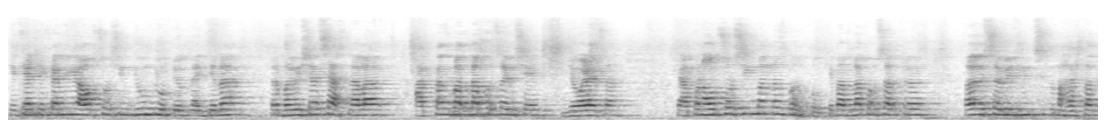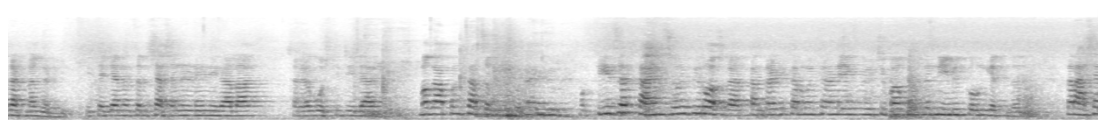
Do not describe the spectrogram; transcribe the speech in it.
की त्या ठिकाणी आउटसोर्सिंग देऊन बी उपयोग नाही. दिला तर भविष्यात शासनाला आत्ताच बदलापूरचा विषय जिवाळ्याचा की आपण आउटसोर्सिंगमधनच भरतो. की बदलापूर सारखं असंवेदनशील महाराष्ट्रात घटना घडली. की त्याच्यानंतर शासन निर्णय निघाला सगळ्या गोष्टी दिल्या. मग आपण चाचपणी करू. मग ती जर कायमस्वरूपी रोजगार कंत्राटी कर्मचाऱ्यांनी एक वेळची बाब जर नियमित करून घेतलं तर अशा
